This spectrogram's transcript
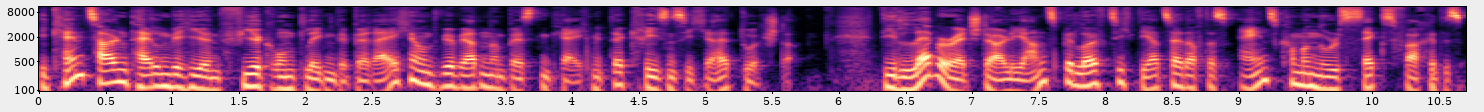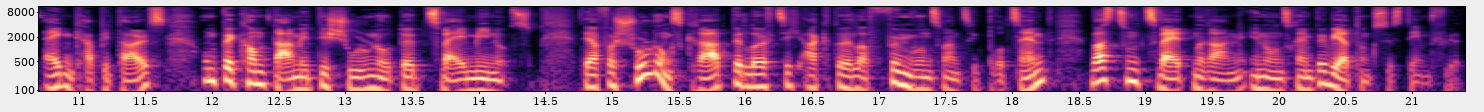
Die Kennzahlen teilen wir hier in vier grundlegende Bereiche und wir werden am besten gleich mit der Krisensicherheit durchstarten. Die Leverage der Allianz beläuft sich derzeit auf das 1,06-fache des Eigenkapitals und bekommt damit die Schulnote 2-. Der Verschuldungsgrad beläuft sich aktuell auf 25 Prozent, was zum zweiten Rang in unserem Bewertungssystem führt.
